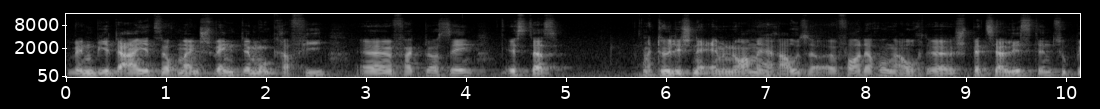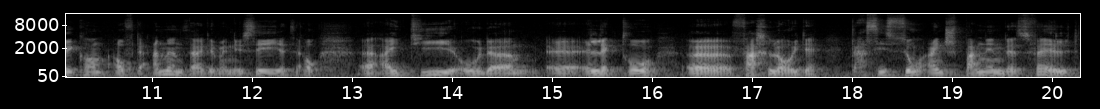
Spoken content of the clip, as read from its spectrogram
wenn wir da jetzt noch mal einen Schwenk Demografie-Faktor sehen, ist das natürlich eine enorme Herausforderung, auch äh, Spezialisten zu bekommen. Auf der anderen Seite, wenn ich sehe jetzt auch äh, IT oder äh, Elektrofachleute, das ist so ein spannendes Feld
